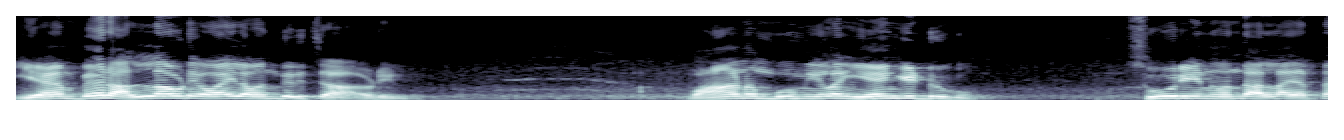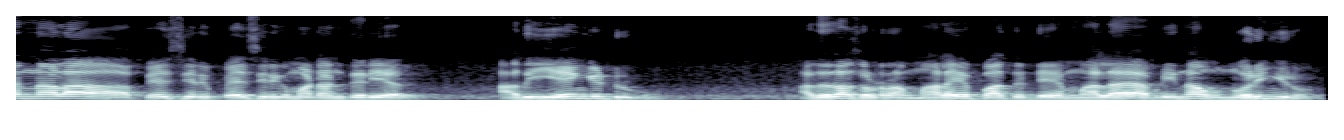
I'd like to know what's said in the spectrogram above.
என் பேர் அல்லாவுடைய வாயில் வந்துருச்சா அப்படின்னு. வானம் பூமியெல்லாம் ஏங்கிட்டு இருக்கும். சூரியன் வந்து அல்லா எத்தனை நாளாக பேசியிரு பேசியிருக்க மாட்டான்னு தெரியாது. அது ஏங்கிட்டு இருக்கும். அதுதான் சொல்கிறான் மலையை பார்த்துட்டு மலை அப்படின்னா நொறுங்கிடும்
